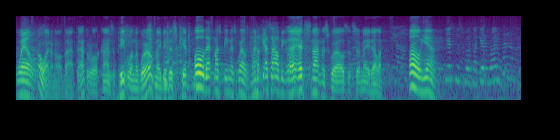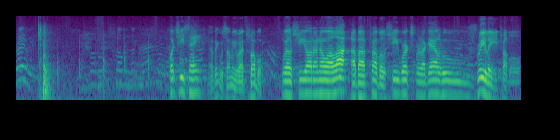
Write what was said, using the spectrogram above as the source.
Wells. Oh, I don't know about that. There are all kinds of people in the world. Maybe this kid. Oh, that must be Miss Wells. Well, guess I'll be Uh, going. it's not Miss Wells. It's her maid, Ella. oh, yeah. Yes, Miss Wells, I'll get it right away. Right away. Trouble, trouble, nothing but trouble. What'd she say? I think it was something about trouble. Well, she ought to know a lot about trouble. She works for a gal who's really trouble.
